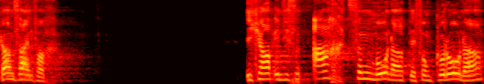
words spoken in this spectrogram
Ganz einfach. Ich habe in diesen 18 Monaten von Corona,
